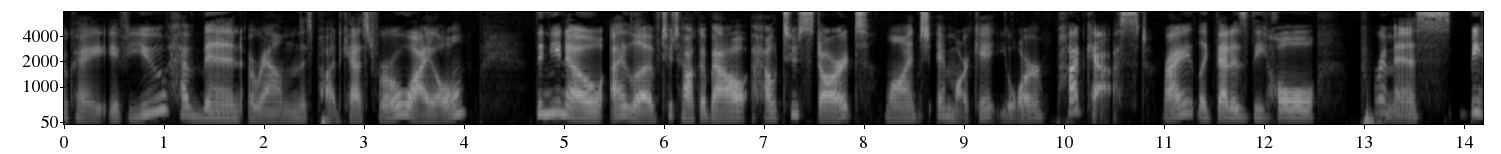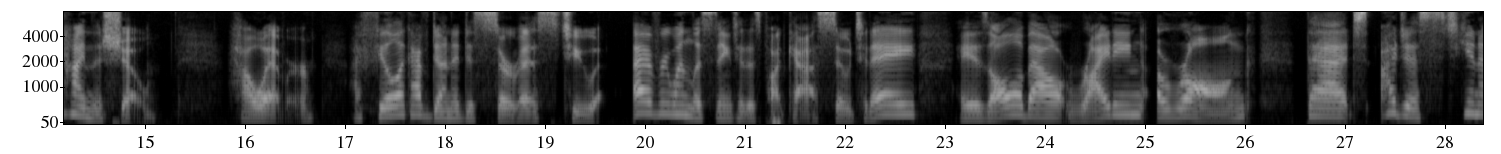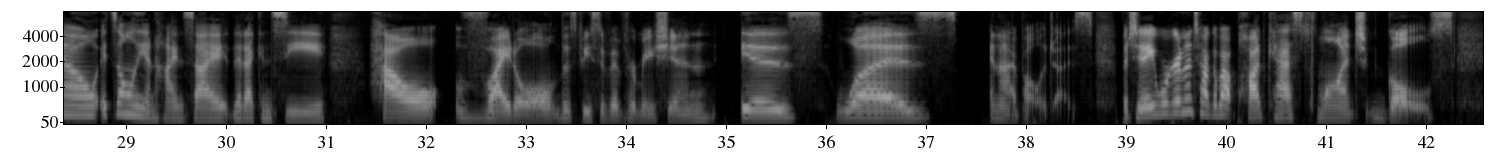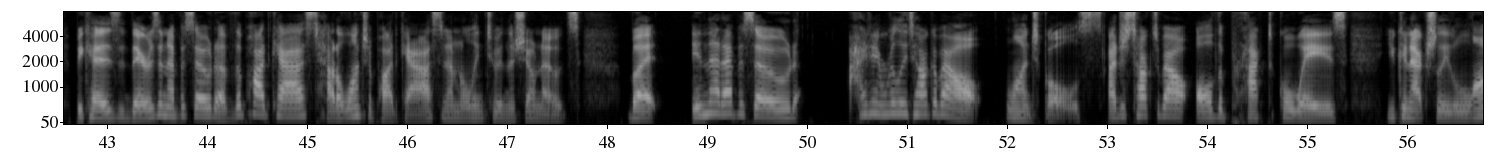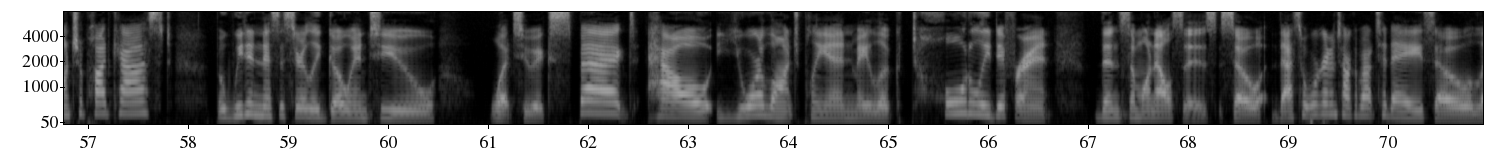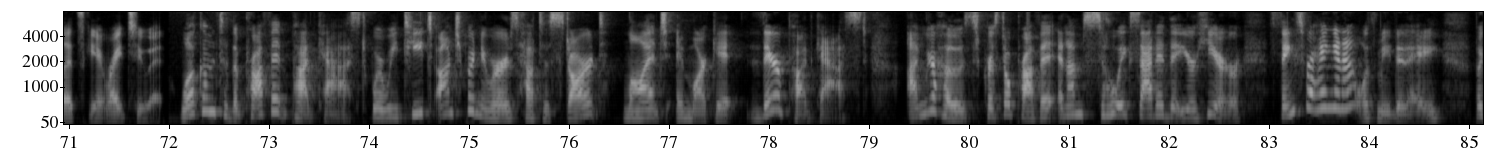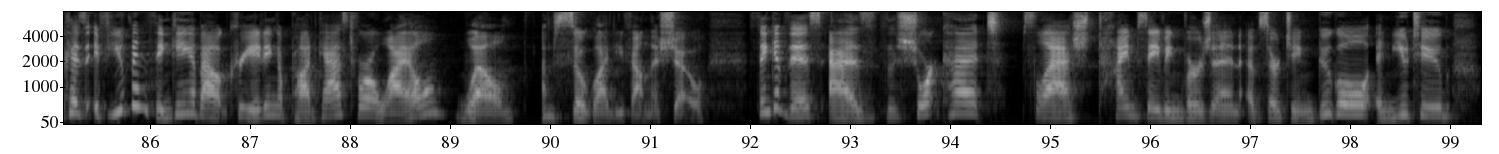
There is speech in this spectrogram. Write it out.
Okay, if you have been around this podcast for a while, then you know I love to talk about how to start, launch, and market your podcast, right? Like that is the whole premise behind this show. However, I feel like I've done a disservice to everyone listening to this podcast. So today is all about righting a wrong that I just, you know, it's only in hindsight that I can see how vital this piece of information is, was, and I apologize. But today we're going to talk about podcast launch goals because there's an episode of the podcast, How to Launch a Podcast, and I'm going to link to it in the show notes. But in that episode, I didn't really talk about launch goals. I just talked about all the practical ways you can actually launch a podcast, but we didn't necessarily go into what to expect, how your launch plan may look totally different than someone else's. So that's what we're going to talk about today. So let's get right to it. Welcome to the Proffitt Podcast, where we teach entrepreneurs how to start, launch, and market their podcast. I'm your host, Krystal Proffitt, and I'm so excited that you're here. Thanks for hanging out with me today. Because if you've been thinking about creating a podcast for a while, well, I'm so glad you found this show. Think of this as the shortcut slash time saving version of searching Google and YouTube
